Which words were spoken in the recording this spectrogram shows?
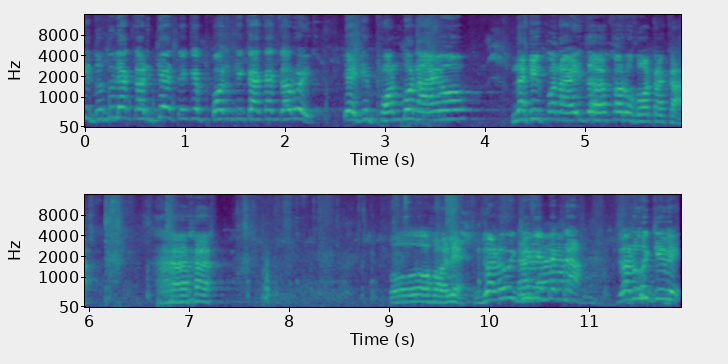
કીધું તું લે કરજે તે કે ફોન કે કાકા કરો એ હજી ફોન બોન આવ્યો નહીં પણ આવી જ કરો સો ટકા. ઓહો લે ઘણું જીવે બેટા ઘણું જીવે.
